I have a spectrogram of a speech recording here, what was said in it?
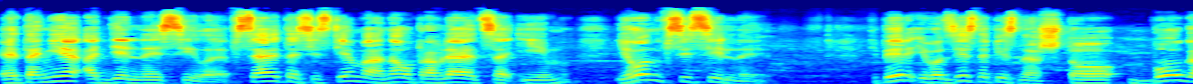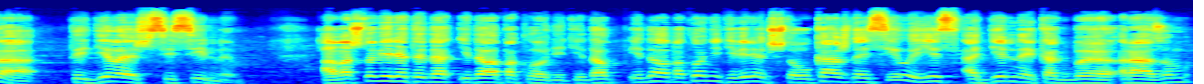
Это не отдельные силы. Вся эта система, она управляется им, и Он всесильный. Теперь, и вот здесь написано, что Бога ты делаешь всесильным. А во что верят идолопоклонники? Идолопоклонники верят, что у каждой силы есть отдельный как бы разум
